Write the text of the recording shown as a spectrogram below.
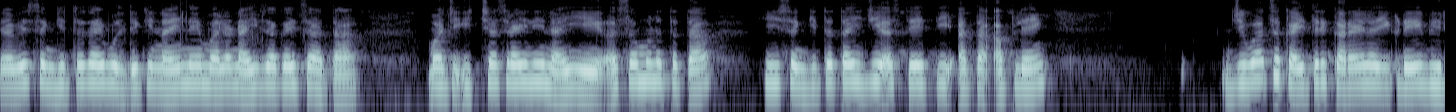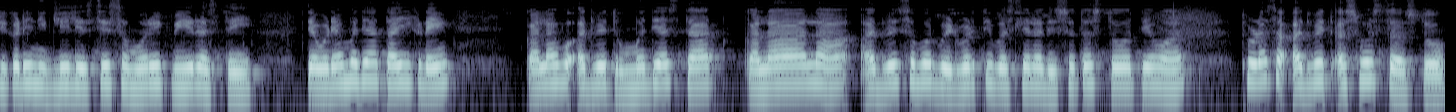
त्यावेळेस संगीताताई बोलते की नाही नाही मला नाही जगायचं आता. माझी इच्छाच राहिली नाही आहे असं म्हणत आता ही संगीताताई जी असते ती आता आपले जीवाचं काहीतरी करायला इकडे विहिरीकडे निघलेली असते. समोर एक विहीर असते. तेवढ्यामध्ये आता इकडे कला व अद्वैत रूममध्ये असतात. कलाला अद्वैतसमोर बेडवरती बसलेला दिसत असतो तेव्हा थोडासा अद्वैत अस्वस्थ असतो.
